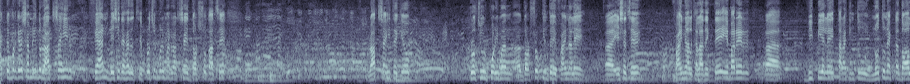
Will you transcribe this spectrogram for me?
এক নম্বর গেটের সামনে কিন্তু রাজশাহীর ফ্যান বেশি দেখা যাচ্ছে। প্রচুর পরিমাণ রাজশাহীর দর্শক আছে। রাজশাহী থেকেও প্রচুর পরিমাণ দর্শক কিন্তু এই ফাইনালে এসেছে ফাইনাল খেলা দেখতে। এবারের বিপিএল এ তারা কিন্তু নতুন একটা দল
